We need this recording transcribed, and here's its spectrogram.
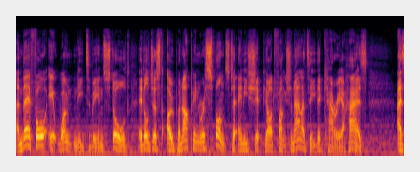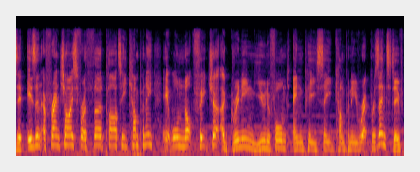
and therefore it won't need to be installed. It'll just open up in response to any shipyard functionality the carrier has. As it isn't a franchise for a third party company it will not feature a grinning uniformed NPC company representative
